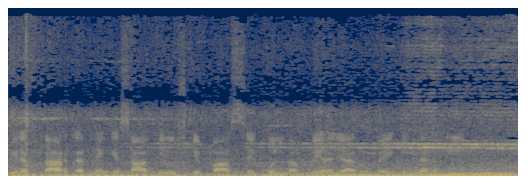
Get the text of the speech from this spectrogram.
गिरफ़्तार करने के साथ ही उसके पास से कुल नब्बे हज़ार रुपये की नकदी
